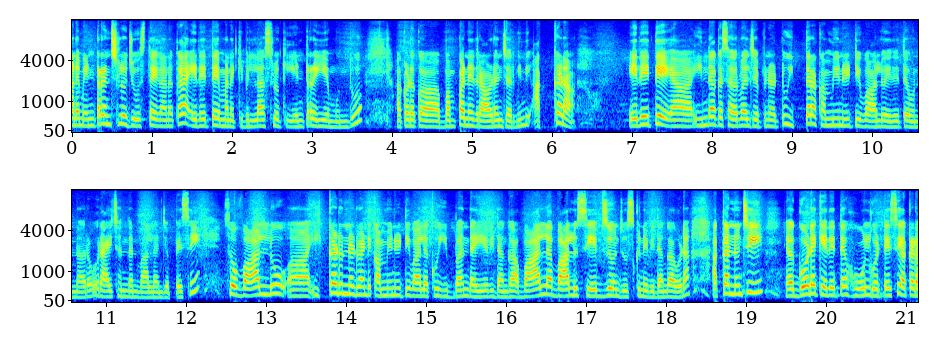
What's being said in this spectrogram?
మనం ఎంట్రన్స్లో చూస్తే కనుక ఏదైతే మనకి విల్లాస్లోకి ఎంటర్ అయ్యే ముందు అక్కడ ఒక బంప్ అనేది రావడం జరిగింది. అక్కడ ఏదైతే ఇందాక సార్ వాళ్ళు చెప్పినట్టు ఇతర కమ్యూనిటీ వాళ్ళు ఏదైతే ఉన్నారో రాయచందన్ వాళ్ళు అని చెప్పేసి సో వాళ్ళు ఇక్కడ ఉన్నటువంటి కమ్యూనిటీ వాళ్ళకు ఇబ్బంది అయ్యే విధంగా వాళ్ళ వాళ్ళు సేఫ్ జోన్ చూసుకునే విధంగా కూడా అక్కడ నుంచి గోడకి ఏదైతే హోల్ కొట్టేసి అక్కడ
